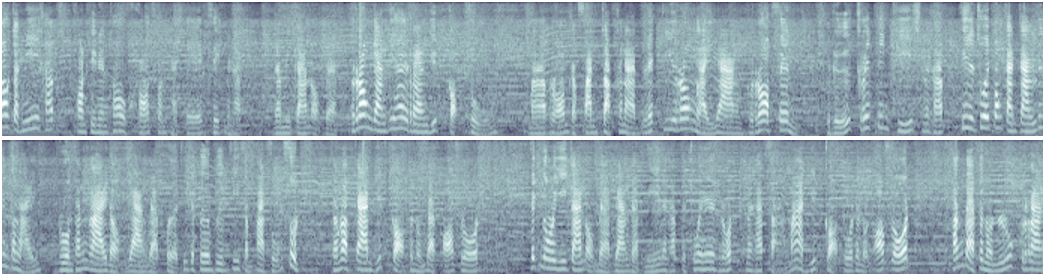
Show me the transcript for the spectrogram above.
นอกจากนี้ครับ Continental Cross Contact AX6 นะครับ ยังมีการออกแบบร่องยางที่ให้แรงยึดเกาะสูง มาพร้อมกับฟันจับขนาดเล็กที่ร่องไหลยางรอบเส้น หรือ gripping piece นะครับ ที่จะช่วยป้องกันการลื่นถลายรวมทั้งลายดอกยางแบบเปิดที่จะเพิ่มพื้นที่สัมผัสสูงสุดสำหรับการยึดเกาะถนนแบบออฟโรดเทคโนโลยีการออกแบบยางแบบนี้นะครับจะช่วยให้รถนะครับสามารถยึดเกาะตัวถนนออฟโรดทั้งแบบถนนลูกรัง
